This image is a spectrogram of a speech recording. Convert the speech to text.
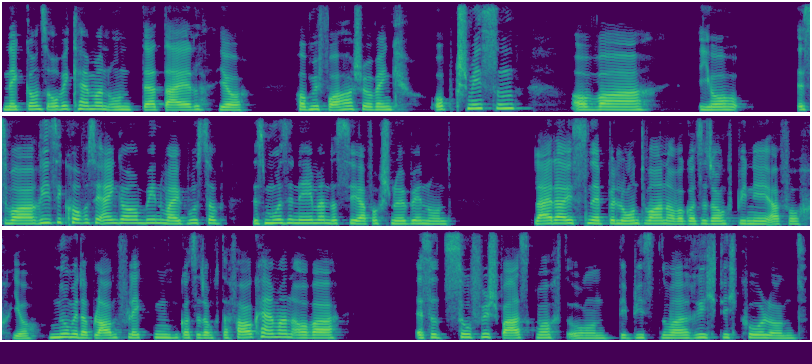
nicht ganz runtergekommen und der Teil, ja, hat mich vorher schon ein wenig abgeschmissen. Aber ja, es war ein Risiko, was ich eingegangen bin, weil ich gewusst habe, das muss ich nehmen, dass ich einfach schnell bin und Leider ist es nicht belohnt worden, aber Gott sei Dank bin ich einfach, ja, nur mit der blauen Flecken, Gott sei Dank davor gekommen, aber es hat so viel Spaß gemacht und die Pisten waren richtig cool und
